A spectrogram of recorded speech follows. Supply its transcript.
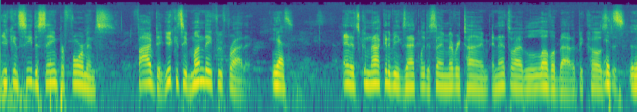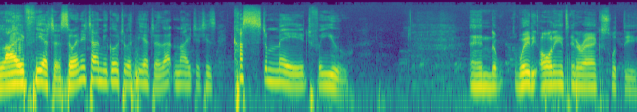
you can see the same performance five days. You can see Monday through Friday, Yes, and it's not going to be exactly the same every time. And that's what I love about it because it's live theatre. So anytime you go to a theatre that night, it is custom made for you. and the way the audience interacts with the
